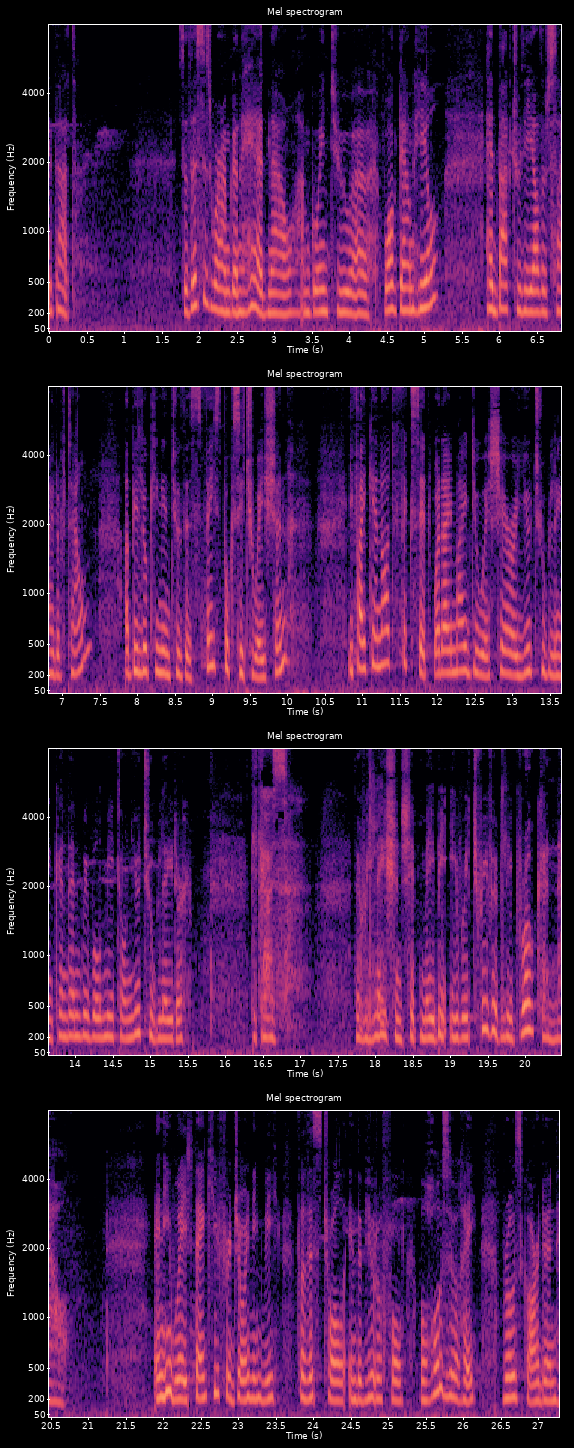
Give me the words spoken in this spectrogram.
at that. So this is where I'm going to head now. I'm going to uh, walk downhill, head back to the other side of town. I'll be looking into this Facebook situation. If I cannot fix it, what I might do is share a YouTube link and then we will meet on YouTube later. Because the relationship may be irretrievably broken now. Anyway, thank you for joining me for this stroll in the beautiful Roseraie Rose Garden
